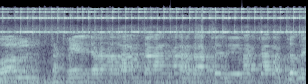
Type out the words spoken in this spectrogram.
ॐ लक्ष्मी चरणमाक्षाङ्गाहदाक्ष श्रीवक्षवक्षसे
